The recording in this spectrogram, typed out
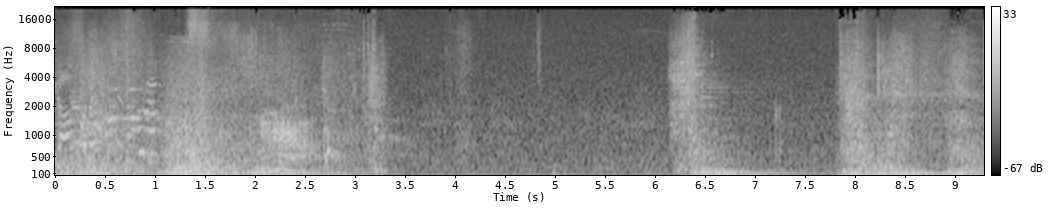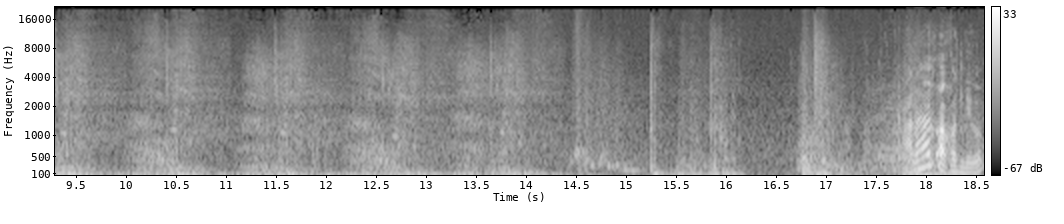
가 능할 것 같거든요, 이거.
